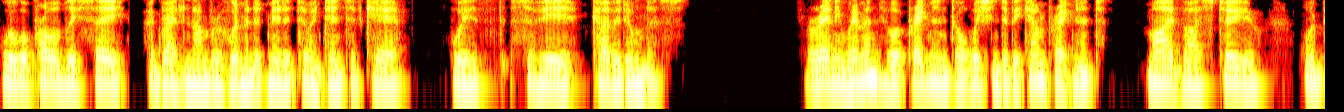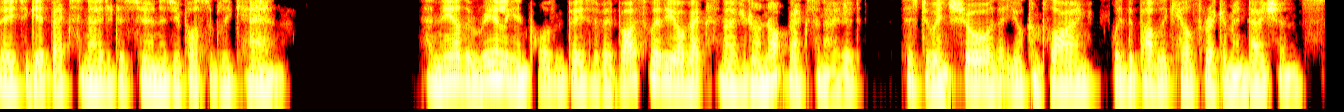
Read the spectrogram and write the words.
we will probably see a greater number of women admitted to intensive care with severe COVID illness. For any women who are pregnant or wishing to become pregnant, my advice to you would be to get vaccinated as soon as you possibly can. And the other really important piece of advice, whether you're vaccinated or not vaccinated, is to ensure that you're complying with the public health recommendations.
